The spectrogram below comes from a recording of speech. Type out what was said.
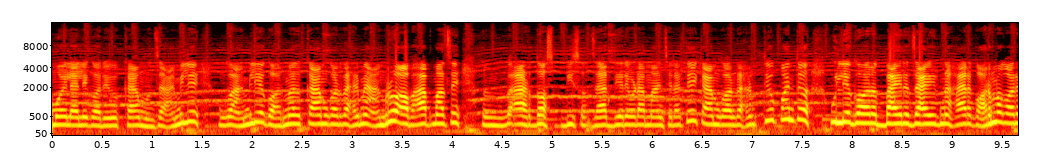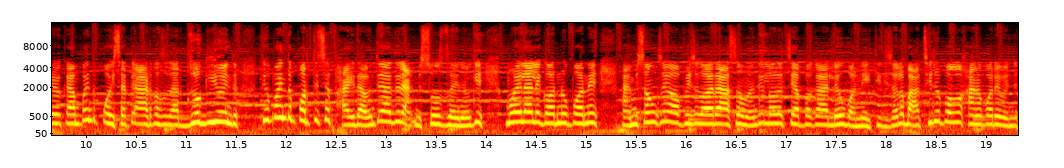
महिलाले गरेको काम हुन्छ। हामीले हामीले घरमा काम गर्दाखेरि हाम्रो अभावमा चाहिँ आठ दस बिस हजार दिएर एउटा मान्छेलाई त्यही काम गरेर राख्नु। त्यो पनि त उसले गएर बाहिर जागिर नखाएर घरमा गरेको काम पनि त पैसा त्यो आठ दस हजार जोगियो नि त। त्यो पनि त प्रत्यक्ष फाइदा हुन्छ त्यहाँतिर हामी सोच्दैनौँ कि महिलाले गर्नुपर्ने हामी सँगसँगै अफिस गएर आएको भने ल चिया पकाएर ल्याऊ भन्ने स्थिति छ। ल भात छिटो पकाउ खानु पऱ्यो भने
